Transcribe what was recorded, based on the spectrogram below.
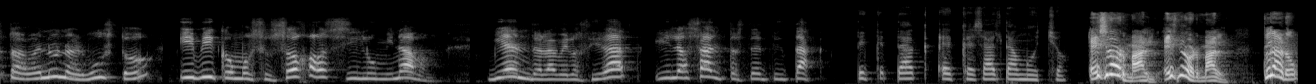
estaba en un arbusto y vi como sus ojos se iluminaban, viendo la velocidad y los saltos de Tic Tac. Tic Tac es que salta mucho. Es normal, es normal. Claro,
